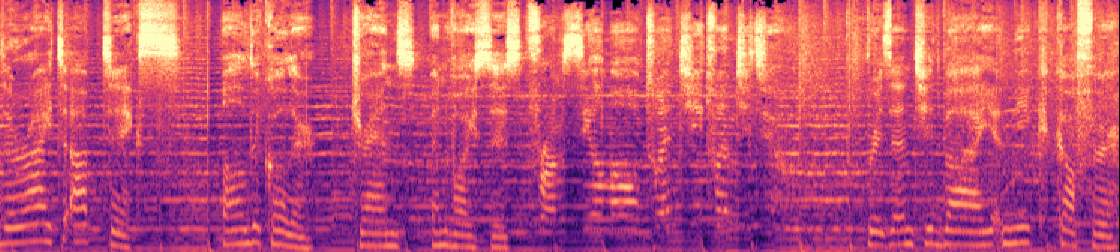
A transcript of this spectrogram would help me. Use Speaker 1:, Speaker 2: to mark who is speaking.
Speaker 1: The right optics. All the color, trends, and voices from Silmo 2022. Presented by Nick Coffer.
